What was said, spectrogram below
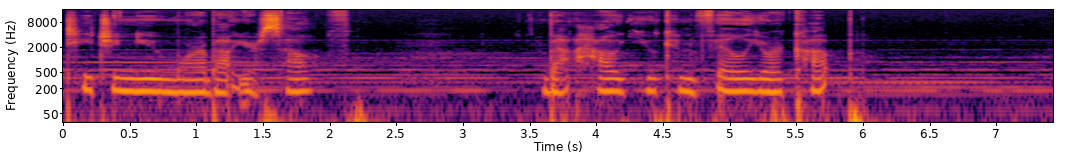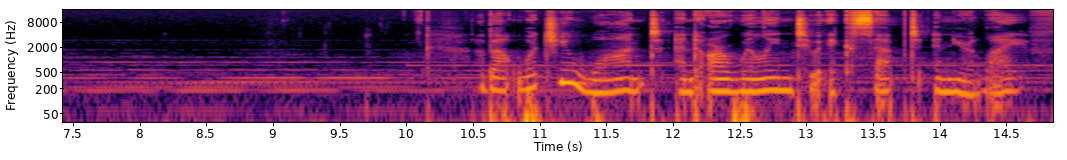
Teaching you more about yourself, about how you can fill your cup about what you want and are willing to accept in your life.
